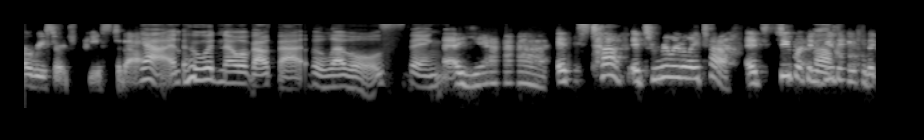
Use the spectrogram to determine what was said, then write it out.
a research piece to that. Yeah. And who would know about that, the levels thing? Uh, yeah. It's tough. It's really, really tough. It's super confusing oh. for the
